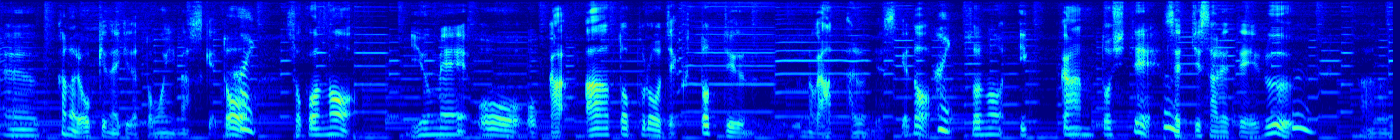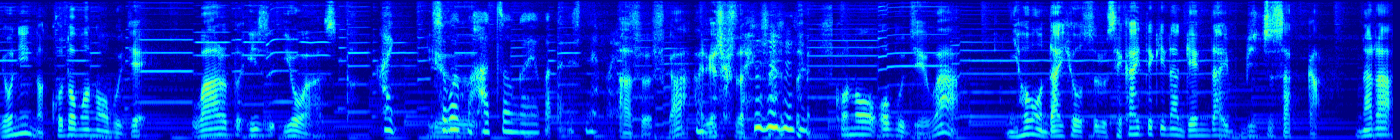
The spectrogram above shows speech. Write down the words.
えーかなり大きな駅だと思いますけど、はい。そこの夢大岡アートプロジェクトっていうのがあるんですけど、はい。その一環として設置されている、うん。あの4人の子供のオブジェ「World is Yours」はいというすごく発音が良かったですねあそうですか？うん。ありがとうございます。このオブジェは日本を代表する世界的な現代美術作家奈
